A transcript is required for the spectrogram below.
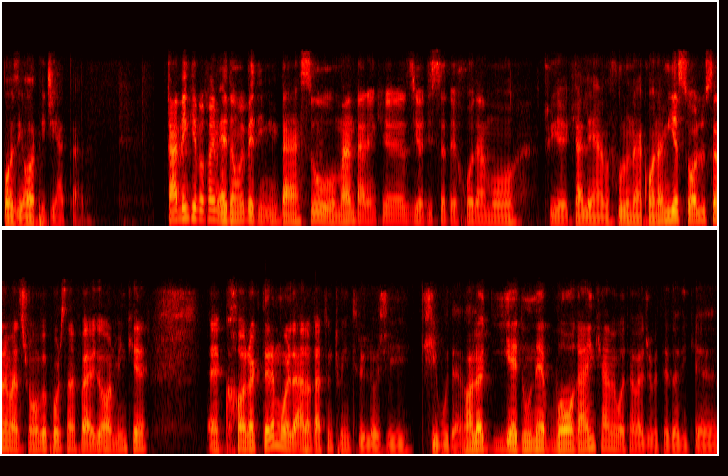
بازی RPG قبل اینکه بخوایم ادامه بدیم این بحثو من برای اینکه زیادی صدای خودم رو توی کله همه فرو نکنم یه سوال دوست دارم از شما بپرسم فرید و آرمین که کاراکتر مورد علاقتون تو این تریلوژی کی بوده؟ حالا یه دونه واقعا کمه با توجه به تعدادی که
